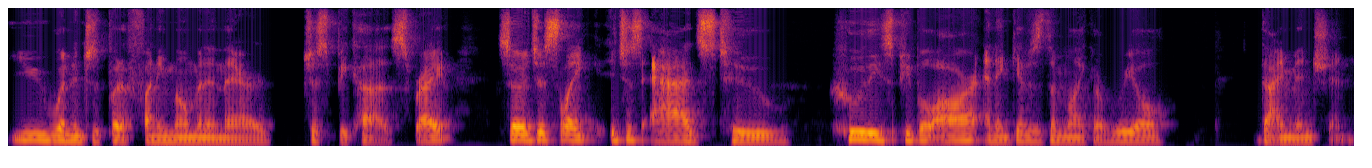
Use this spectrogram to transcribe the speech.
you wouldn't just put a funny moment in there just because right? So it just like it just adds to who these people are and it gives them like a real dimension.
